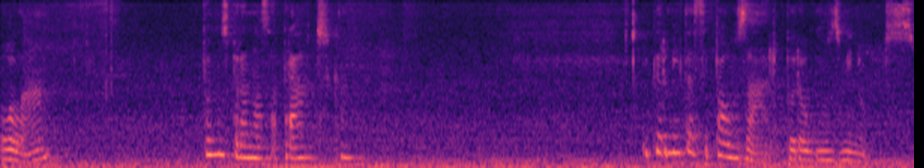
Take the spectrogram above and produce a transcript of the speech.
Olá, vamos para a nossa prática? E permita-se pausar por alguns minutos.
